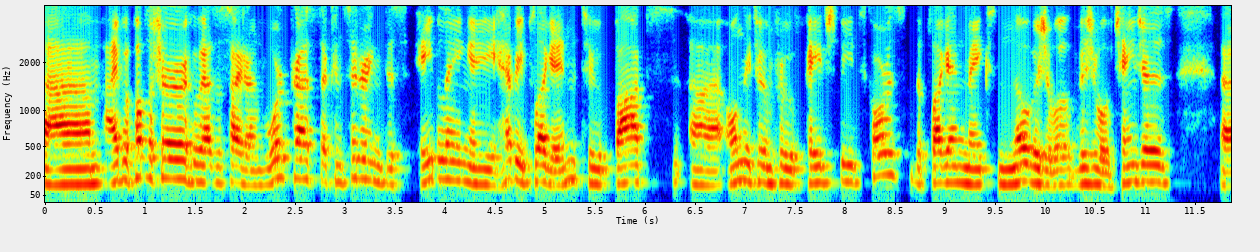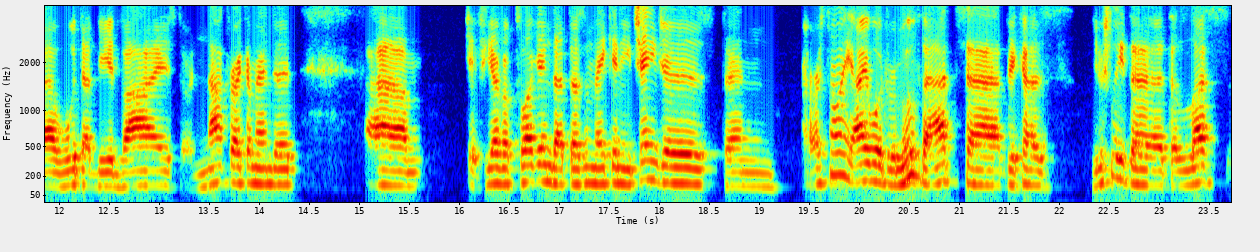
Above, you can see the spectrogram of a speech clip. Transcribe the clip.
Um, I have a publisher who has a site on WordPress. They're considering disabling a heavy plugin to bots uh, only to improve page speed scores. The plugin makes no visual, visual changes. Uh, would that be advised or not recommended? Um, if you have a plugin that doesn't make any changes, then personally, I would remove that uh, because usually the, the less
